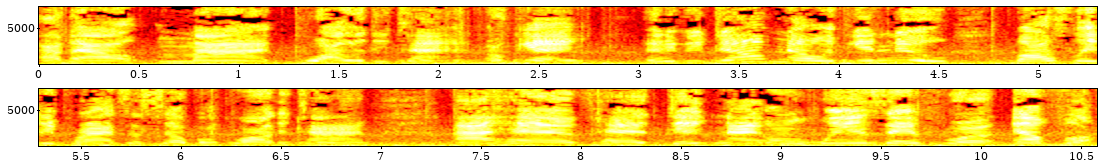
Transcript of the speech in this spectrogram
about my quality time, okay? And if you don't know, if you're new, Boss Lady prides herself on quality time. I have had date night on Wednesday forever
